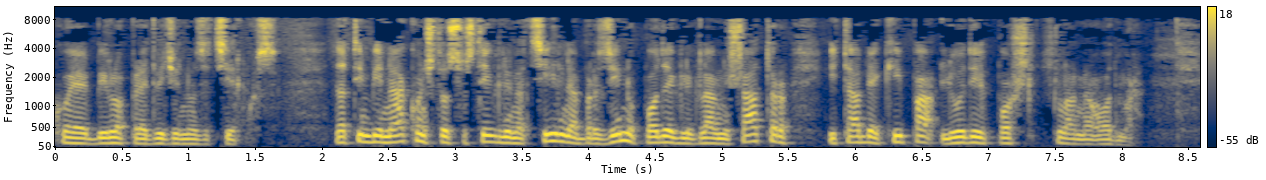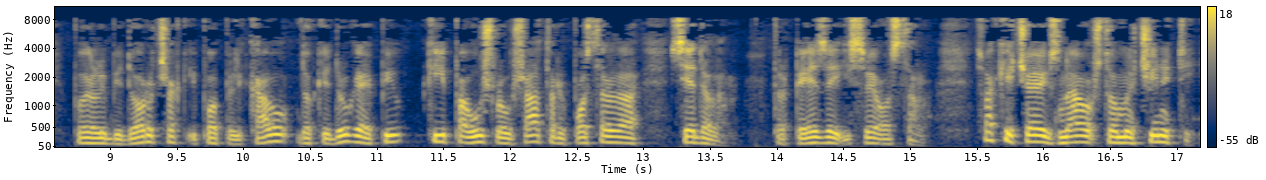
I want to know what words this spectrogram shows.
koje je bilo predviđeno za cirkus. Zatim bi nakon što su stigli na cilj na brzinu podegli glavni šator i ta bi ekipa ljudi pošla na odmor. Pojeli bi doručak i popili kavu, dok je druga ekipa ušla u šator i postavila sjedala, trapeze i sve ostalo. Svaki čovjek znao što mu je činiti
